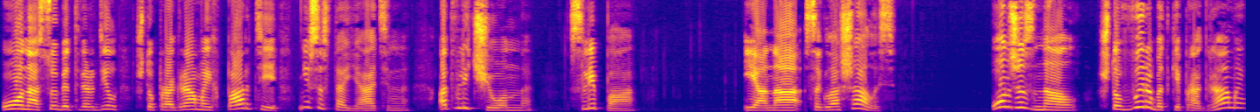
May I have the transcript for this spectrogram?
Он особо твердил, что программа их партии несостоятельна, отвлеченна, слепа. И она соглашалась. Он же знал, что в выработке программы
